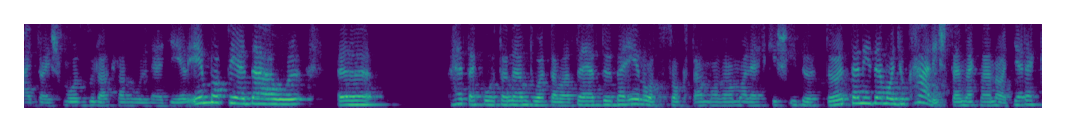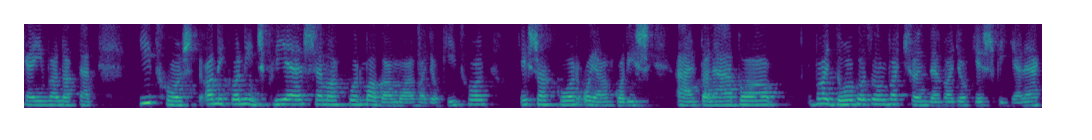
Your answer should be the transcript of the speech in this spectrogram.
ágyra és mozdulatlanul legyél. Én ma például hetek óta nem voltam az erdőben, én ott szoktam magammal egy kis időt tölteni, de mondjuk hál' Istennek már nagy gyerekeim vannak, tehát itthon, amikor nincs kliensem, akkor magammal vagyok itthon, és akkor olyankor is általában vagy dolgozom, vagy csöndbe vagyok, és figyelek.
